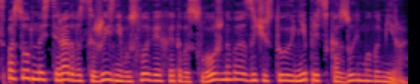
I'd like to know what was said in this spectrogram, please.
способность радоваться жизни в условиях этого сложного, зачастую непредсказуемого мира.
